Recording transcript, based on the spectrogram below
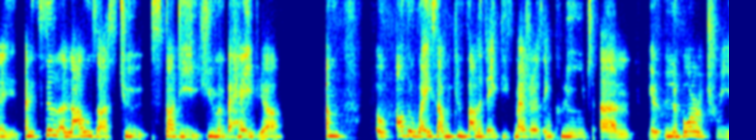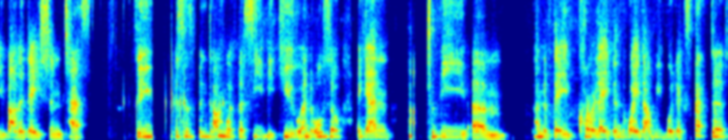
And it, still allows us to study human behavior. Um, other ways that we can validate these measures include um, you know, laboratory validation tests. So you, this has been done with the CBQ and also, again, to be um, kind of they correlate in the way that we would expect it.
